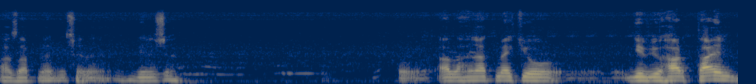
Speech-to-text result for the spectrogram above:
azap nedir şöyle İngilizce? Allah will not make you give you hard time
